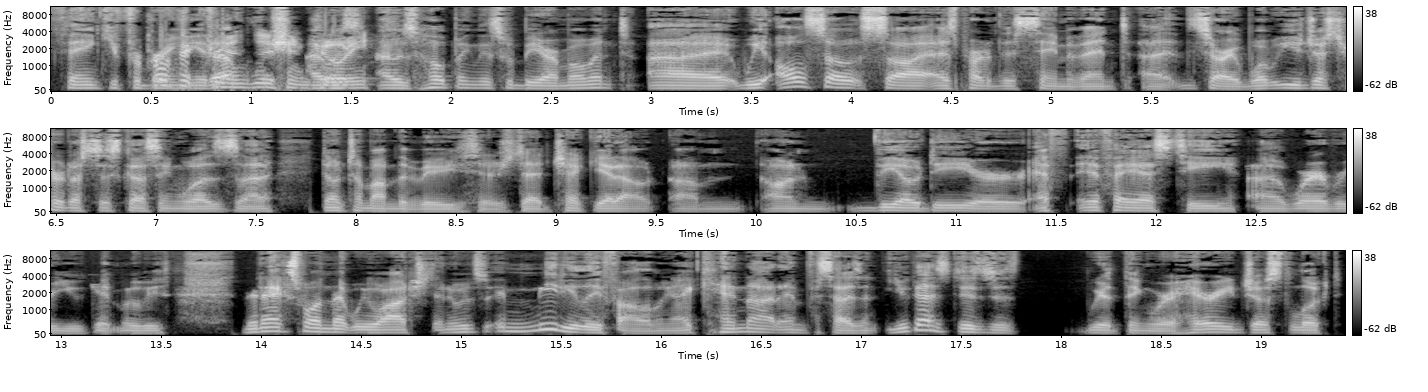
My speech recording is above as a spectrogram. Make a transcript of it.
thank you for bringing Perfect it up. transition, I was, Cody. I was hoping this would be our moment. Uh, we also saw, as part of this same event, uh, sorry, what you just heard us discussing was uh, Don't Tell Mom the Babysitter's Dead. Check it out um, on VOD or F- FAST, uh, wherever you get movies. The next one that we watched, and it was immediately following, I cannot emphasize it. You guys did this weird thing where Harry just looked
